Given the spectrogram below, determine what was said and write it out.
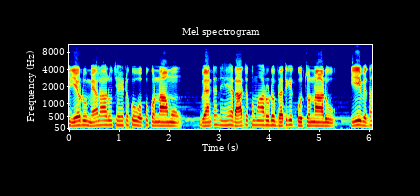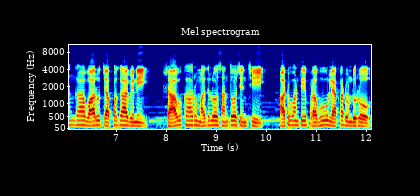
ఏడు మేళాలు చేయుటకు ఒప్పుకున్నాము. వెంటనే రాజకుమారుడు బ్రతికి కూర్చున్నాడు. ఈ విధంగా వారు చెప్పగా విని షావుకారు మదిలో సంతోషించి అటువంటి ప్రభువులెక్కడుండురో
